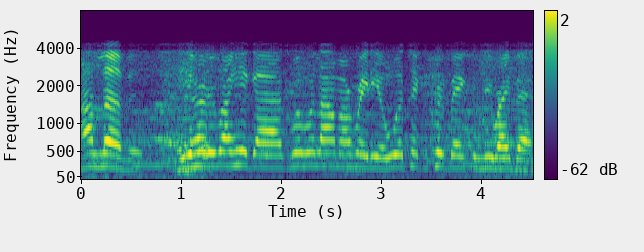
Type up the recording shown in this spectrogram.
I love it. And you heard it right here, guys. We're we're Loud Mouth Radio. We'll take a quick break and be right back.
